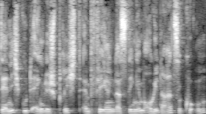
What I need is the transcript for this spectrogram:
der nicht gut Englisch spricht, empfehlen, das Ding im Original zu gucken,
